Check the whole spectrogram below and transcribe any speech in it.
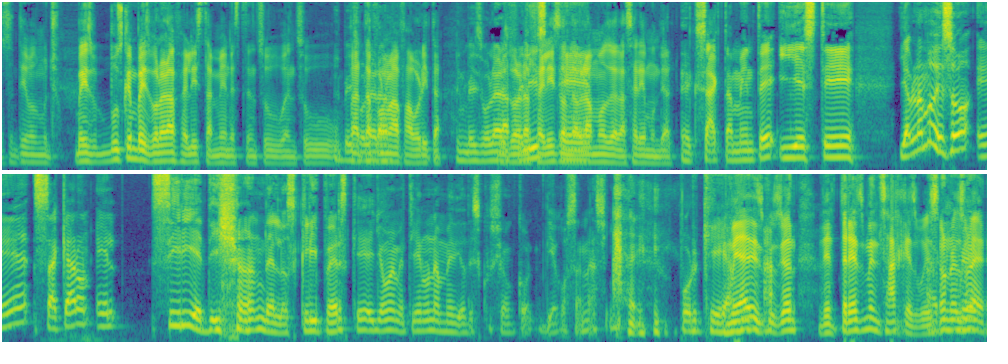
Lo sentimos mucho. Beis- busquen Beisbolera Feliz también este, en su, en su plataforma favorita. En Beisbolera feliz. Feliz, donde eh, hablamos de la Serie Mundial. Exactamente. Y este. Y hablando de eso, eh, sacaron el City Edition de los Clippers, que yo me metí en una medio discusión con Diego Sanasi. Porque. Media mí- discusión de tres mensajes, güey. Eso no es me- una-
